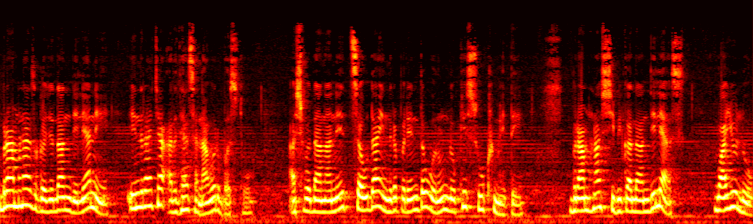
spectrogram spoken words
ब्राह्मणास गजदान दिल्याने इंद्राच्या अर्ध्या सणावर बसतो. अश्वदानाने चौदा इंद्रपर्यंत वरून लोकी सुख मिळते. ब्राह्मणास शिबिकादान दिल्यास वायुलोक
